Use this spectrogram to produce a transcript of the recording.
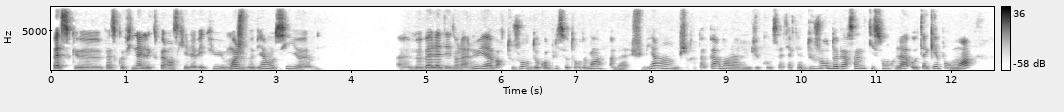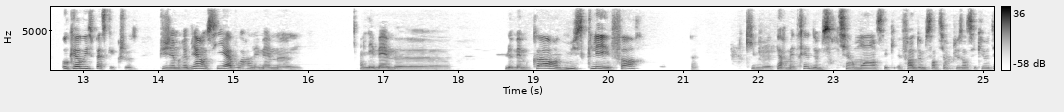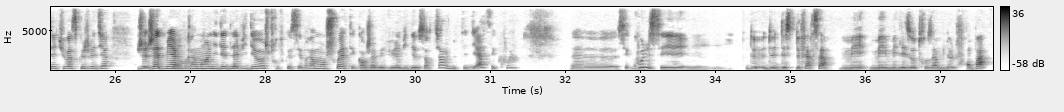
Parce que parce qu'au final, l'expérience qu'il a vécue, moi je veux bien aussi euh, euh, me balader dans la rue et avoir toujours deux complices autour de moi. Ah bah, je suis bien, hein, je n'aurais pas peur dans la rue du coup. C'est-à-dire qu'il y a toujours deux personnes qui sont là au taquet pour moi, au cas où il se passe quelque chose. Puis j'aimerais bien aussi avoir les mêmes, euh, les mêmes, euh, le même corps musclé et fort qui me permettrait de me sentir moins, enfin de me sentir plus en sécurité. Tu vois ce que je veux dire? J'admire vraiment l'idée de la vidéo. Je trouve que c'est vraiment chouette. Et quand j'avais vu la vidéo sortir, je me suis dit ah c'est cool. Euh, c'est cool, c'est de, de, de, faire ça. Mais, mais, mais les autres hommes ne le feront pas.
